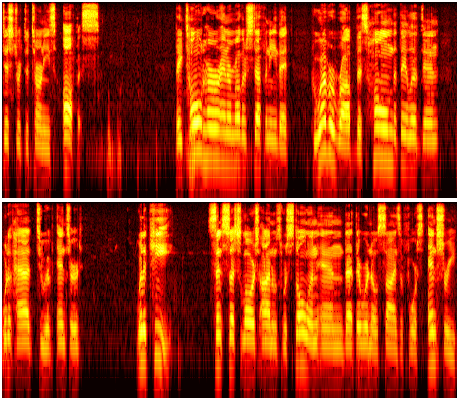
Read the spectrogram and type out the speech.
District Attorney's Office. They told her and her mother Stephanie that whoever robbed this home that they lived in would have had to have entered with a key since such large items were stolen and that there were no signs of forced entry,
